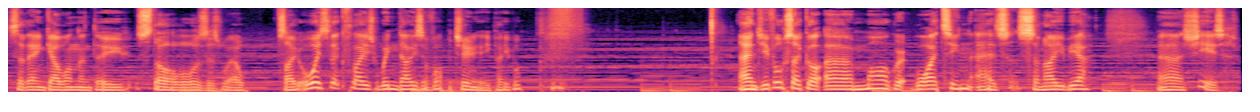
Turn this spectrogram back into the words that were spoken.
So then go on and do Star Wars as well. So always look for those windows of opportunity, people. And you've also got uh, Margaret Whiting as Zenobia. Uh, she is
